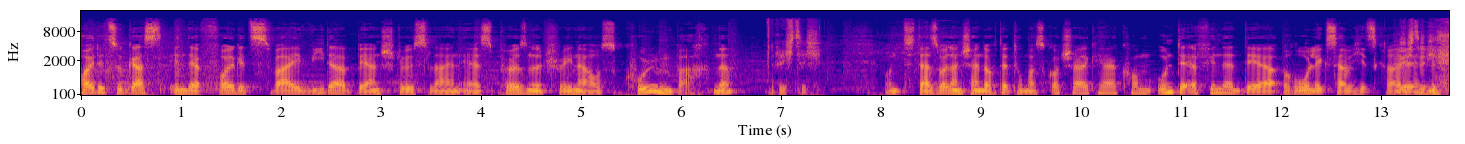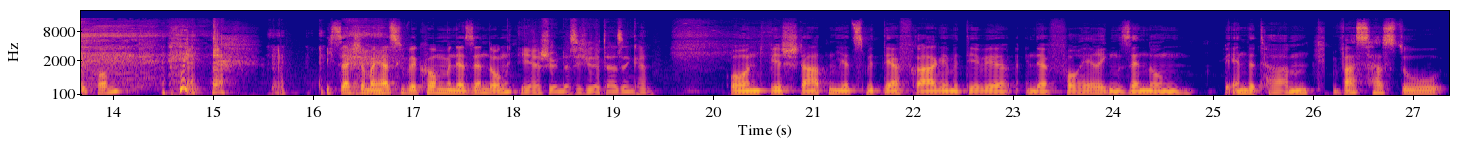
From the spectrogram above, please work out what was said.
Heute zu Gast in der Folge 2 wieder Bernd Stößlein. Er ist Personal Trainer aus Kulmbach, ne? Richtig. Und da soll anscheinend auch der Thomas Gottschalk herkommen und der Erfinder der Rolex, habe ich jetzt gerade mitbekommen. ich sage schon mal herzlich willkommen in der Sendung. Ja, schön, dass ich wieder da sein kann. Und wir starten jetzt mit der Frage, mit der wir in der vorherigen Sendung beendet haben. Was hast du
